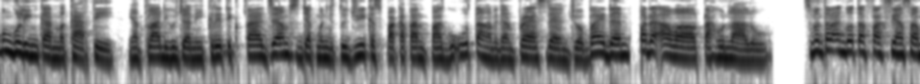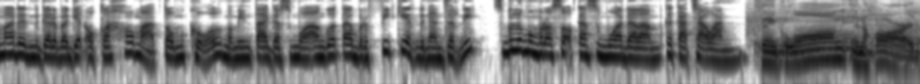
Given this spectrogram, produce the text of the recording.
menggulingkan McCarthy yang telah dihujani kritik tajam sejak menyetujui kesepakatan pagu utang dengan Presiden Joe Biden pada awal tahun lalu. Sementara anggota faksi yang sama dari negara bagian Oklahoma, Tom Cole, meminta agar semua anggota berpikir dengan jernih sebelum memerosokkan semua dalam kekacauan. Think long and hard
